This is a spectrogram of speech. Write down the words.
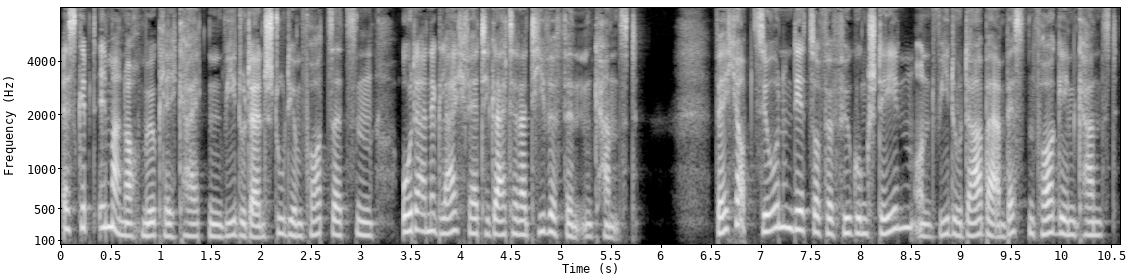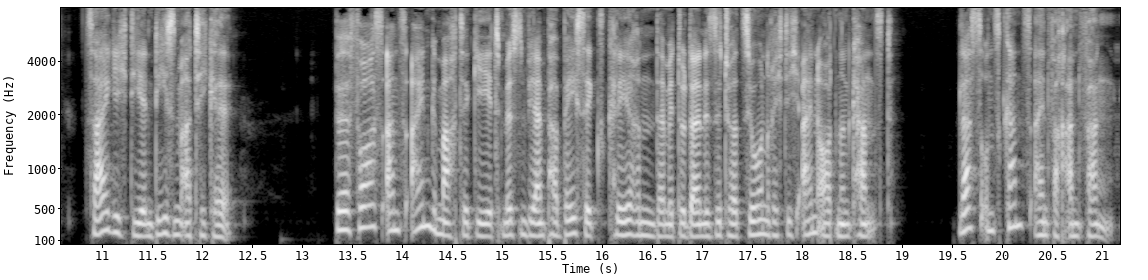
Es gibt immer noch Möglichkeiten, wie du dein Studium fortsetzen oder eine gleichwertige Alternative finden kannst. Welche Optionen dir zur Verfügung stehen und wie du dabei am besten vorgehen kannst, zeige ich dir in diesem Artikel. Bevor es ans Eingemachte geht, müssen wir ein paar Basics klären, damit du deine Situation richtig einordnen kannst. Lass uns ganz einfach anfangen.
